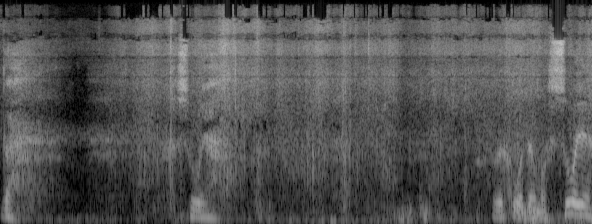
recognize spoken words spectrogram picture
Да. Соя. Виходимо з сої.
